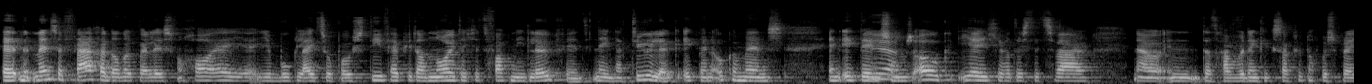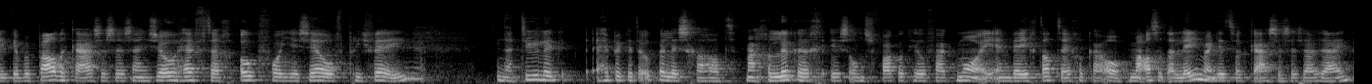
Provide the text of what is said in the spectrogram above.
En mensen vragen dan ook wel eens van... Goh, hey, je, je boek lijkt zo positief. Heb je dan nooit dat je het vak niet leuk vindt? Nee, natuurlijk. Ik ben ook een mens. En ik denk ja. soms ook... Jeetje, wat is dit zwaar. Nou, en dat gaan we denk ik straks ook nog bespreken. Bepaalde casussen zijn zo heftig, ook voor jezelf, privé. Ja. Natuurlijk heb ik het ook wel eens gehad. Maar gelukkig is ons vak ook heel vaak mooi en weegt dat tegen elkaar op. Maar als het alleen maar dit soort casussen zou zijn,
